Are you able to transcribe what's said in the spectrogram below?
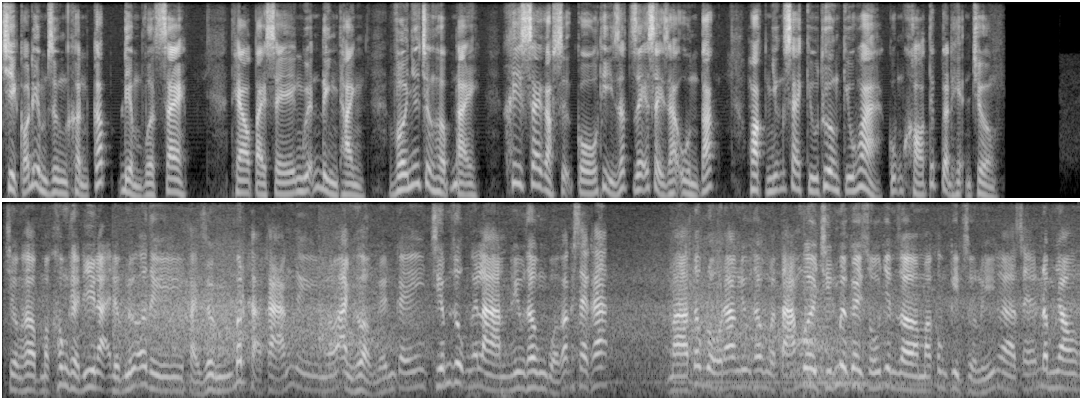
chỉ có điểm dừng khẩn cấp, điểm vượt xe. Theo tài xế Nguyễn Đình Thành, với những trường hợp này, khi xe gặp sự cố thì rất dễ xảy ra ùn tắc hoặc những xe cứu thương cứu hỏa cũng khó tiếp cận hiện trường. Trường hợp mà không thể đi lại được nữa thì phải dừng bất khả kháng thì nó ảnh hưởng đến cái chiếm dụng cái làn lưu thông của các xe khác. Mà tốc độ đang lưu thông là 80 90 cây số trên giờ mà không kịp xử lý là sẽ đâm nhau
